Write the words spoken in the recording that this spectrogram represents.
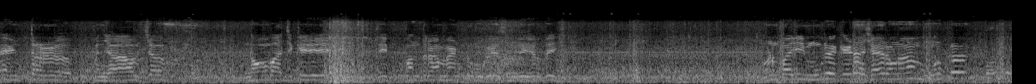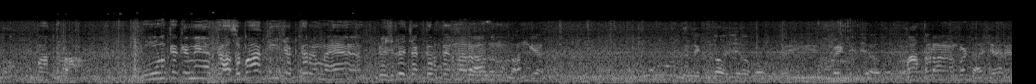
ਐਂਟਰ ਪੰਜਾਬ ਚ 9 ਵੱਜ ਕੇ ਤੇ 15 ਮਿੰਟ ਹੋ ਗਏ ਸਵੇਰ ਦੇ। ਹੁਣ ਭਾਈ ਮੂਰੇ ਕਿਹੜਾ ਸ਼ਹਿਰ ਆਉਣਾ? ਮੁਣਕ ਪਤਲਾ। ਮੁਣਕ ਕਿਵੇਂ ਆ? ਕਸਬਾ ਕੀ ਚੱਕਰ ਮੈਂ ਪਿਛਲੇ ਚੱਕਰ ਤੇਰੇ ਨਾਲ ਰਾਤ ਨੂੰ ਲੰਘ ਗਿਆ। ਤੇ ਜਿਹਾ ਪਿੰਡ ਜਿਹਾ। ਪਾਤੜਾਂ ਵੱਡਾ ਸ਼ਹਿਰ ਹੈ।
